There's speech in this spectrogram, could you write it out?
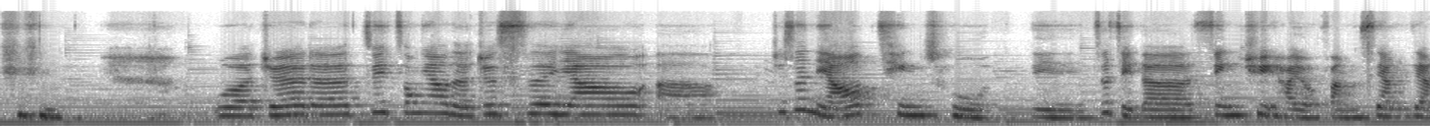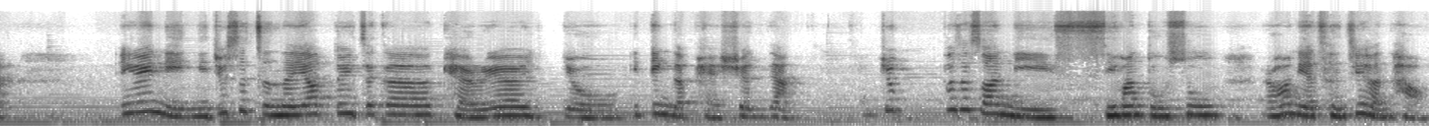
我觉得最重要的就是要呃，就是你要清楚你自己的兴趣还有方向，这样，因为你你就是真的要对这个 career 有一定的 passion，这样，就不是说你喜欢读书，然后你的成绩很好，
